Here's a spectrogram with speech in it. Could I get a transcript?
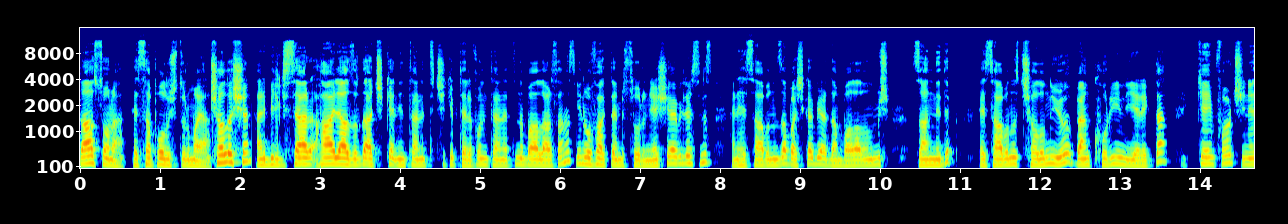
Daha sonra hesap oluşturmaya çalışın. Hani bilgisayar hala hazırda açıkken interneti çekip telefon internetine bağlarsanız yine ufaktan bir sorun yaşayabilirsiniz. Hani hesabınıza başka bir yerden bağlanılmış zannedip hesabınız çalınıyor. Ben koruyayım diyerekten Gameforge yine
